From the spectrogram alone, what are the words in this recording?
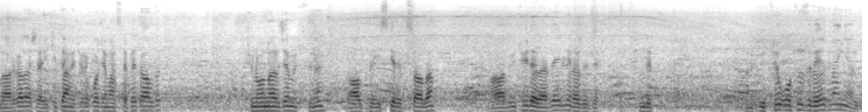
Vallahi arkadaşlar iki tane şöyle kocaman sepet aldık. Şunu onaracağım üstüne. Altı iskeleti sağlam. Abi ütüyü de verdi 50 lira dedi. Şimdi hani ütü 30 liraya falan geldi.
